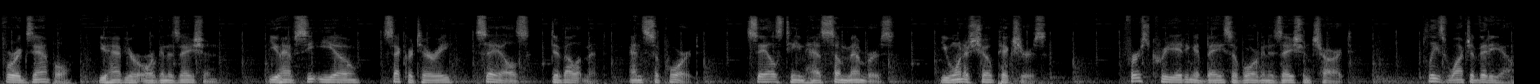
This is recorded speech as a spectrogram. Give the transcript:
For example, you have your organization. You have CEO, secretary, sales, development, and support. Sales team has some members. You want to show pictures. First creating a base of organization chart. Please watch a video.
